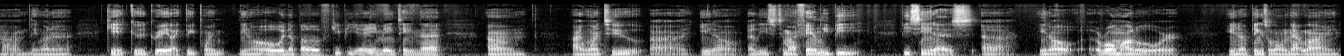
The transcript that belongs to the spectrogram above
um they want to get good grade like 3 point you know oh and above gpa maintain that um i want to uh you know at least to my family be be seen as uh you know a role model or you know things along that line.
